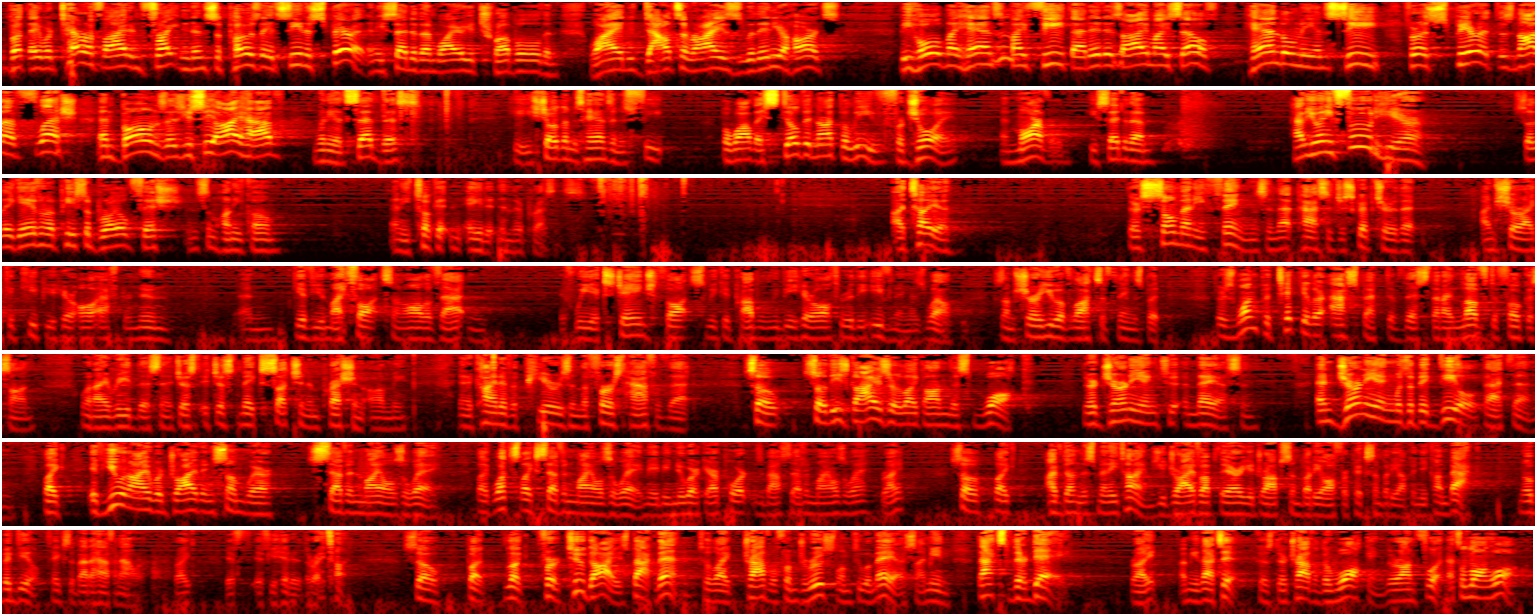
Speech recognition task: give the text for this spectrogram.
but they were terrified and frightened and supposed they had seen a spirit. And he said to them, Why are you troubled? And why do doubts arise within your hearts? Behold my hands and my feet, that it is I myself. Handle me and see. For a spirit does not have flesh and bones, as you see I have. When he had said this, he showed them his hands and his feet. But while they still did not believe for joy and marveled, he said to them, Have you any food here? So they gave him a piece of broiled fish and some honeycomb, and he took it and ate it in their presence. I tell you, there's so many things in that passage of Scripture that I'm sure I could keep you here all afternoon and give you my thoughts on all of that. And if we exchange thoughts, we could probably be here all through the evening as well, because I'm sure you have lots of things. But there's one particular aspect of this that I love to focus on when I read this, and it just, it just makes such an impression on me. And it kind of appears in the first half of that. So, so these guys are like on this walk they're journeying to Emmaus. And, and journeying was a big deal back then. Like, if you and I were driving somewhere seven miles away, like, what's like seven miles away? Maybe Newark Airport is about seven miles away, right? So, like, I've done this many times. You drive up there, you drop somebody off or pick somebody up, and you come back. No big deal. It takes about a half an hour, right? If, if you hit it at the right time. So, but look, for two guys back then to like travel from Jerusalem to Emmaus, I mean, that's their day, right? I mean, that's it, because they're traveling, they're walking, they're on foot. That's a long walk.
